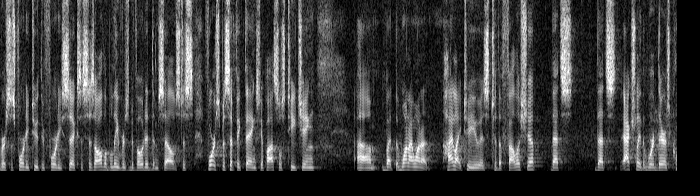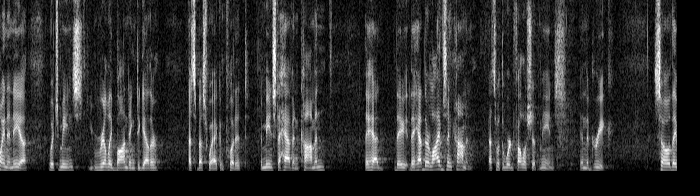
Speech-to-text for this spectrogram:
verses 42 through 46. It says, All the believers devoted themselves to four specific things the apostles' teaching. Um, but the one I want to highlight to you is to the fellowship. That's, that's actually the word there is koinonia, which means really bonding together. That's the best way I can put it. It means to have in common. They had, they, they had their lives in common. That's what the word fellowship means in the Greek. So they,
